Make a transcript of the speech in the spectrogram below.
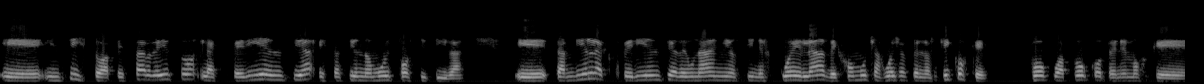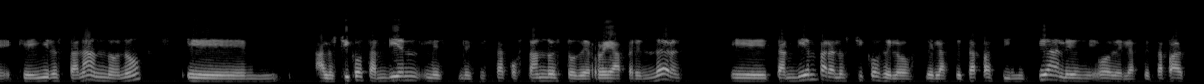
eh, insisto, a pesar de eso, la experiencia está siendo muy positiva. Eh, también la experiencia de un año sin escuela dejó muchas huellas en los chicos que poco a poco tenemos que, ir sanando, ¿no? Eh, a los chicos también les, les está costando esto de reaprender. Eh, también para los chicos de, los, de las etapas iniciales o de las etapas,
